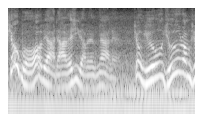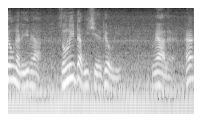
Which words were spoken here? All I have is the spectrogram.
ဖြုတ်ပေါ်ဗျာဒါပဲရှိတာပဲခင်ဗျာလည်းဖြုတ်ရိုးရိုးတော့မဖြုတ်နဲ့လေခင်ဗျာဇွန်လေးတက်ပြီးရှယ်ဖြုတ်လေခင်ဗျာလည်းဟမ်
